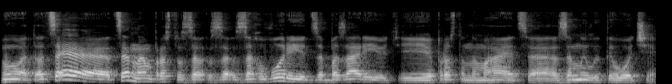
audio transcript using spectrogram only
От, оце це нам просто за, за, заговорюють, забазарюють і просто намагаються замилити очі.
